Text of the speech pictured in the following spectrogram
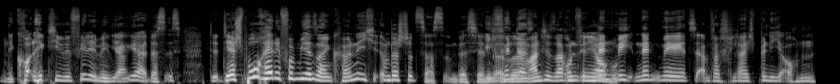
Eine kollektive Fehlentwicklung. Ja. ja, das ist, der Spruch hätte von mir sein können. Ich unterstütze das ein bisschen. Ich also das, manche Sachen finde ich nennt auch. Mich, nennt mir jetzt einfach, vielleicht bin ich auch ein,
